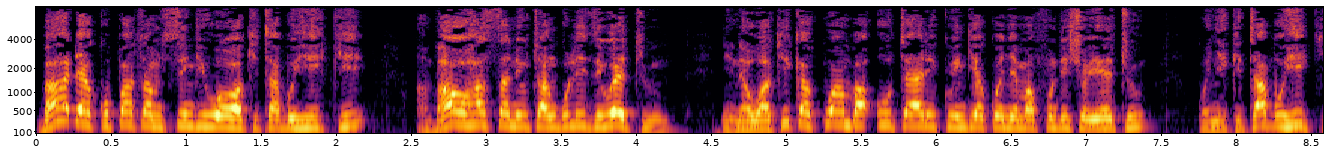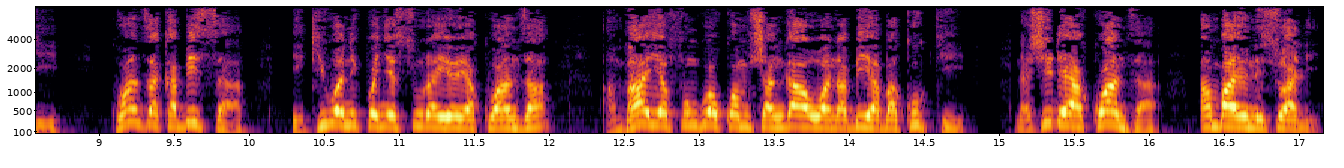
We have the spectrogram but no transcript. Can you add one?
Baada ya kupata msingi huo wa kitabu hiki ambao hasa ni utangulizi wetu ninauhakika kwamba u tayari kuingia kwenye mafundisho yetu kwenye kitabu hiki kwanza kabisa ikiwa ni kwenye sura hiyo ya kwanza ambayo yafungua kwa mshangao wa nabii habakuki na shida ya kwanza ambayo ni swali.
